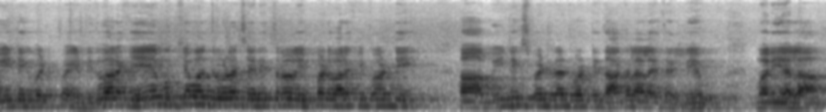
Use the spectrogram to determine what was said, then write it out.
మీటింగ్ పెట్టిపోయింది ఇదివరకు ఏ ముఖ్యమంత్రి కూడా చరిత్రలో ఇప్పటి వరకు ఇటువంటి మీటింగ్స్ పెట్టినటువంటి దాఖలాలు అయితే లేవు. మరి అలా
